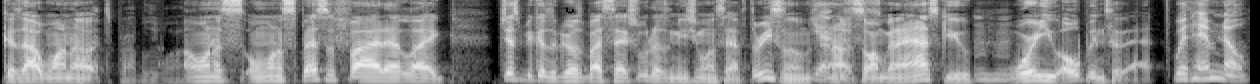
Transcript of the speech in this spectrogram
because I wanna, That's probably why. I wanna, I wanna specify that like just because a girl's bisexual doesn't mean she wants to have threesomes. And I, so I'm gonna ask you, Mhm. were you open to that? with him, no.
